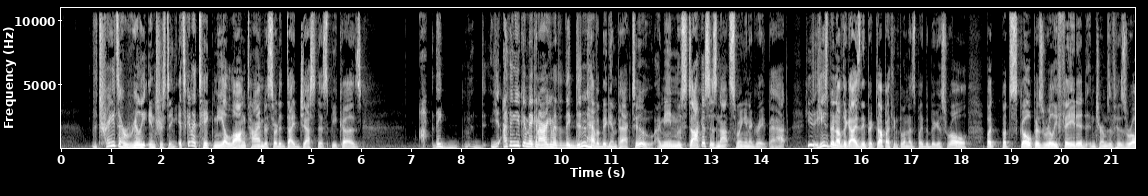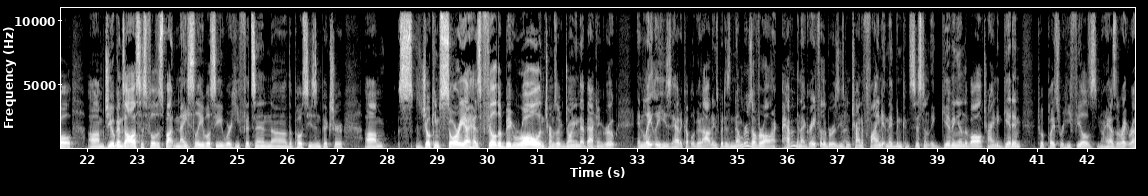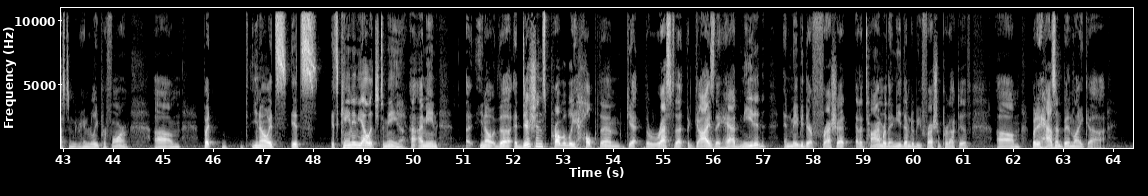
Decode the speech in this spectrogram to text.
the trades are really interesting. It's going to take me a long time to sort of digest this because they I think you can make an argument that they didn't have a big impact too. I mean, Moustakas is not swinging a great bat. He he's been of the guys they picked up, I think the one that's played the biggest role. But but Schoop has really faded in terms of his role. Um, Gio Gonzalez has filled a spot nicely. We'll see where he fits in uh, the postseason picture. Um, Soria has filled a big role in terms of joining that backing group. And lately, he's had a couple of good outings, but his numbers overall haven't been that great for the Brewers. He's been trying to find it, and they've been consistently giving him the ball, trying to get him to a place where he feels you know he has the right rest and can really perform. Um, but you know, it's it's it's Cain and Yelich to me. Yeah. I, I, mean, uh, you know, the additions probably helped them get the rest that the guys they had needed, and maybe they're fresh at at a time where they need them to be fresh and productive. Um, but it hasn't been like, uh,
